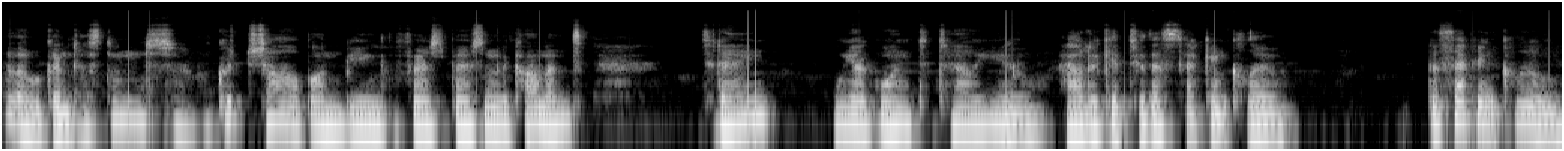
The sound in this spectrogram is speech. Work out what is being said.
Hello contestants, good job on being the first person to comment. Today, we are going to tell you how to get to the second clue. The second clue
